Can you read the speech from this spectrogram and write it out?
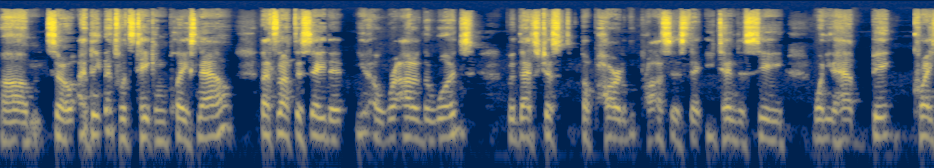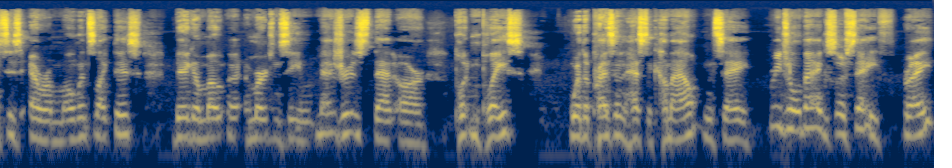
Um, so I think that's what's taking place now. That's not to say that you know we're out of the woods, but that's just a part of the process that you tend to see when you have big crisis era moments like this, big emo- emergency measures that are put in place where the president has to come out and say regional banks are safe, right?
